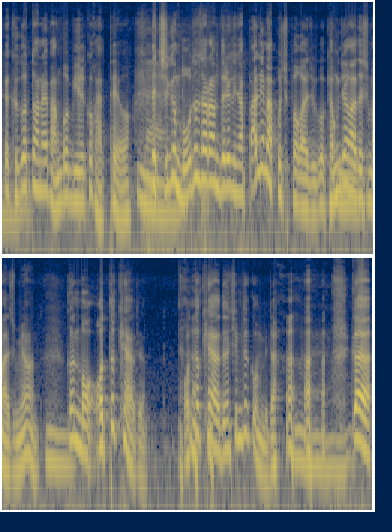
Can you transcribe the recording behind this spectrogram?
그러니까 그것도 하나의 방법일 것 같아요. 네. 근데 지금 모든 사람들이 그냥 빨리 맞고 싶어가지고 경쟁하듯이 맞으면 음. 그건 뭐 어떻게 하든 어떻게 하든 힘들 겁니다. 네. 그러니까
